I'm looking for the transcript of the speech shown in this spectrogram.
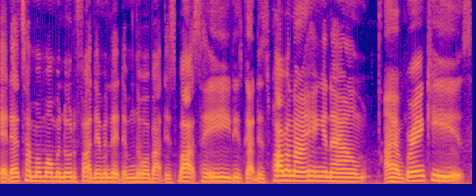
At that time, my mama notified them and let them know about this box. Hey, they's got this power line hanging down. I have grandkids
